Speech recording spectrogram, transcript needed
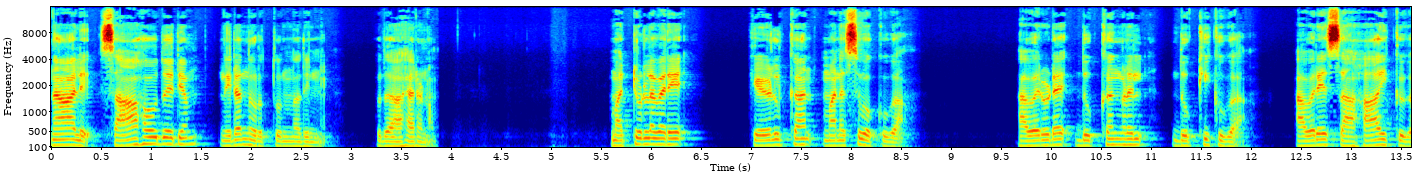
നാല് സാഹോദര്യം നിലനിർത്തുന്നതിന്. ഉദാഹരണം മറ്റുള്ളവരെ കേൾക്കാൻ മനസ്സ് വെക്കുക അവരുടെ ദുഃഖങ്ങളിൽ ദുഃഖിക്കുക അവരെ സഹായിക്കുക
